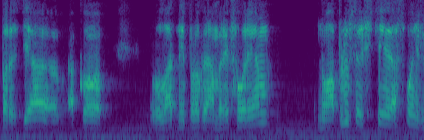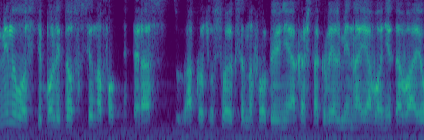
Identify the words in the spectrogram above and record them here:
brzdia ako vládny program reform. No a plus ešte, aspoň v minulosti, boli dosť xenofóbne. Teraz ako tú svoju xenofóbiu nejak až tak veľmi najavo nedávajú,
